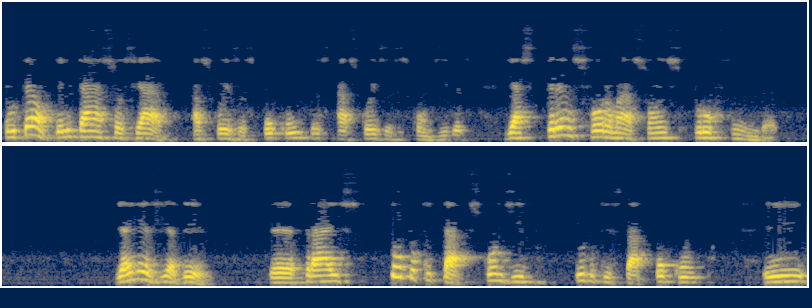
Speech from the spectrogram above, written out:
Plutão, ele está associado às coisas ocultas, às coisas escondidas e às transformações profundas. E a energia dele é, traz tudo que está escondido, tudo que está oculto, e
